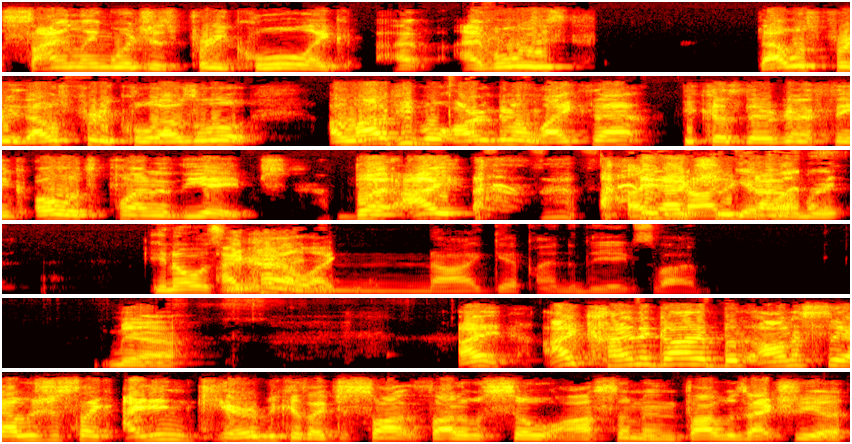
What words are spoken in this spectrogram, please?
sign language is pretty cool. Like I, I've always that was pretty that was pretty cool. That was a little a lot of people aren't gonna like that because they're gonna think, oh, it's Planet of the Apes. But I I, I actually kind of like, you know, I kind of like not get Planet of the Apes vibe. Yeah. I I kind of got it, but honestly, I was just like I didn't care because I just saw it, thought it was so awesome, and thought it was actually a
